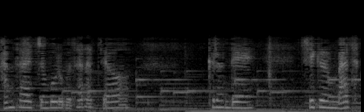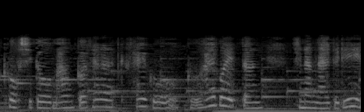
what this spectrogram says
감사할 줄 모르고 살았죠. 그런데 지금 마스크 없이도 마음껏 살아, 살고 그 활보했던 지난 날들이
